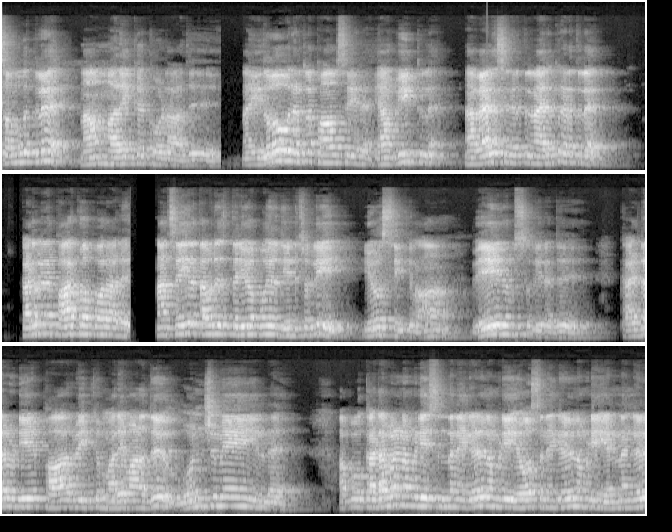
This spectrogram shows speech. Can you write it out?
சமூகத்துல நாம் மறைக்க கூடாது நான் ஏதோ ஒரு இடத்துல பாவம் செய்யறேன் என் வீட்டுல நான் வேலை செய்யற இடத்துல நான் இருக்கிற இடத்துல கடவுளை பார்க்க போறாரு. நான் செய்யற தவறு தெளிவா போயிருது என்று சொல்லி யோசிக்கலாம். வேதம் சொல்கிறது கடவுளுடைய பார்வைக்கு மறைவானது ஒன்றுமே இல்லை. அப்போ கடவுள் நம்முடைய சிந்தனைகள் நம்முடைய யோசனைகள் நம்முடைய எண்ணங்கள்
